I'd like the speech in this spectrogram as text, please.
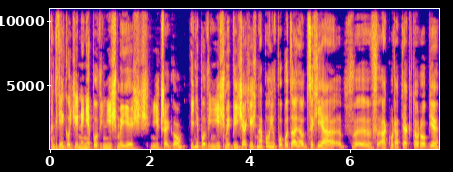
dwie godziny nie powinniśmy jeść niczego i nie powinniśmy pić jakichś napojów pobudzających. Ja w, w, akurat jak to robię,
